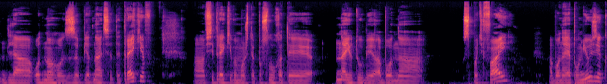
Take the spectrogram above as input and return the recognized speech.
для одного з 15 треків. Всі треки ви можете послухати на Ютубі або на Spotify, або на Apple Music.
